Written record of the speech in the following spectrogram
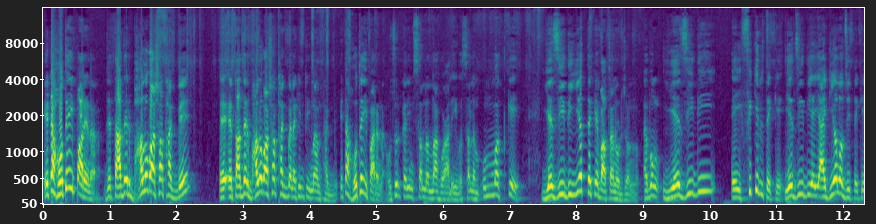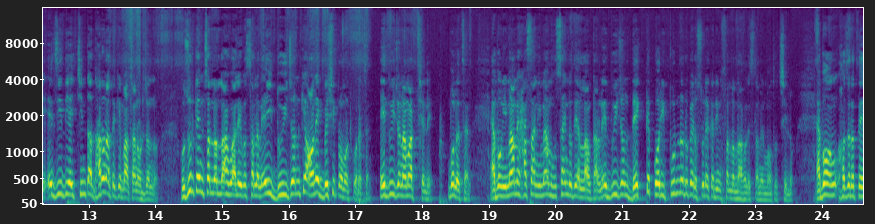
এটা হতেই পারে না যে তাদের ভালোবাসা থাকবে তাদের ভালোবাসা থাকবে না, কিন্তু ইমান থাকবে। এটা হতেই পারে না। হুজুর করিম সাল্লাহ আলী ওসাল্লাম উম্মতকে ইয়েজিদিয়ত থেকে বাঁচানোর জন্য এবং ইয়েজিদি এই ফিকির থেকে, ইয়েজিদি এই আইডিওলজি থেকে এজিদি এই চিন্তা ধারণা থেকে বাঁচানোর জন্য হুজুর করিম সাল্লাহ আলী ওসাল্লাম এই দুইজনকে অনেক বেশি প্রমোট করেছেন। এই দুইজন আমার ছেলে বলেছেন। এবং ইমামে হাসান, ইমাম হুসাইন রদি আল্লাহ তালন এই দুইজন দেখতে পরিপূর্ণরূপে রসুল করিম সাল্লাহ ইসলামের মতো ছিল। এবং হজরতে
